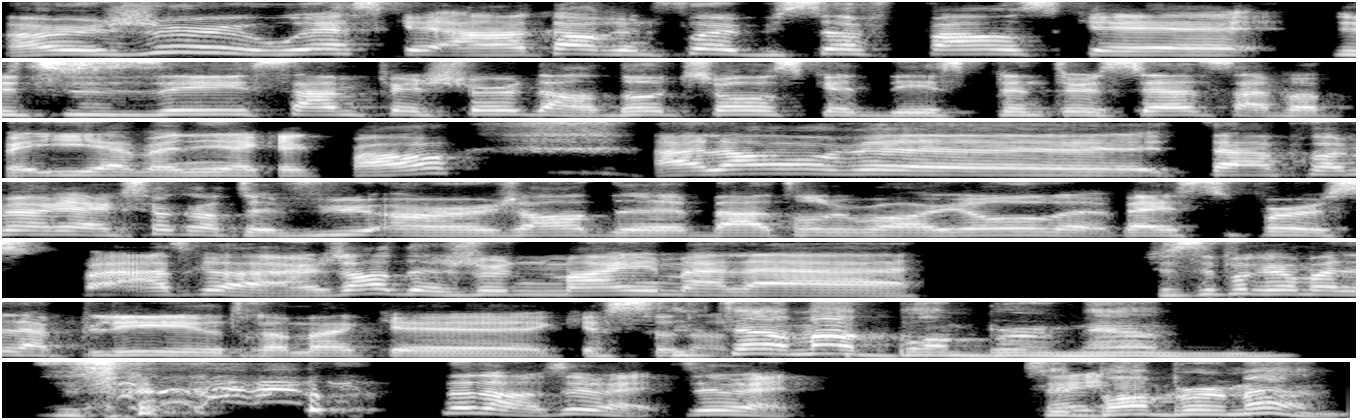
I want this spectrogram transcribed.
Un jeu où est-ce que, encore une fois, Ubisoft pense que d'utiliser Sam Fisher dans d'autres choses que des Splinter Cell, ça va payer à manier à quelque part. Alors, euh, ta première réaction quand tu as vu un genre de Battle Royale, ben super, en tout cas, un genre de jeu de même à la. Je sais pas comment l'appeler autrement que, que ça. C'est Bomberman. non, non, c'est vrai, c'est vrai. C'est Hey. Bomberman.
